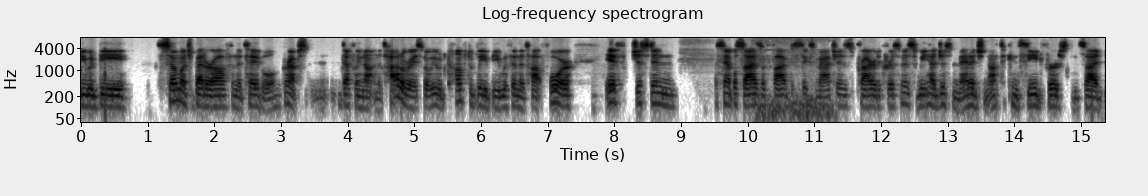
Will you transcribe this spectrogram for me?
we would be so much better off in the table, perhaps definitely not in the title race, but we would comfortably be within the top four if just in a sample size of five to six matches prior to Christmas, we had just managed not to concede first inside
